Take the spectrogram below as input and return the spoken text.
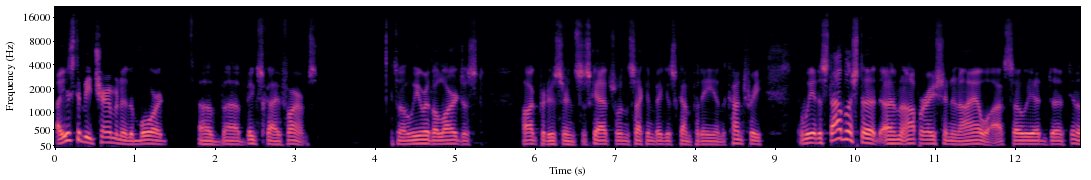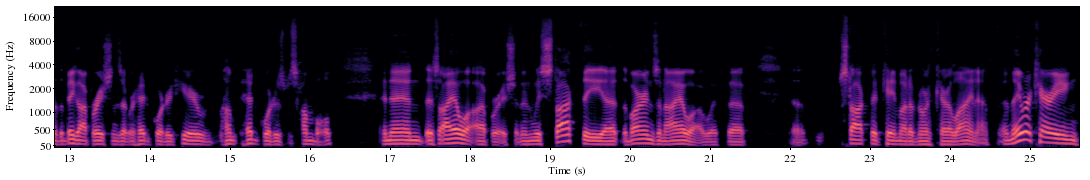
I used to be chairman of the board of uh, Big Sky Farms. So we were the largest hog producer in Saskatchewan, second biggest company in the country. And we had established a, an operation in Iowa. So we had, uh, you know, the big operations that were headquartered here. Hum- headquarters was Humboldt, and then this Iowa operation, and we stocked the uh, the barns in Iowa with. Uh, uh stock that came out of North Carolina, and they were carrying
